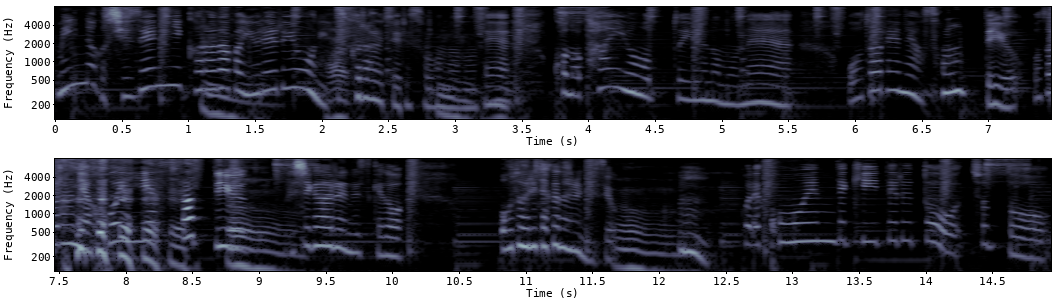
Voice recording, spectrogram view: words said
みんなが自然に体が揺れるように作られてるそうなので、うん。はい。この「太陽」というのもね踊れにゃ損っていう踊らにゃほいやすさっていう うん。節があるんですけど踊りたくなるんですよ。ううん。んこれ公園で聞いてるとちょっと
